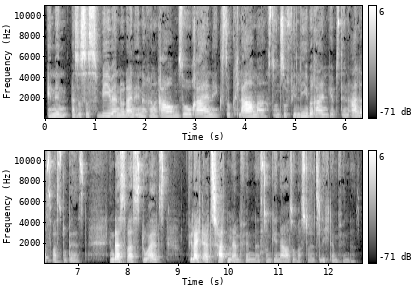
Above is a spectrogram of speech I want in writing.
in den, also es ist wie wenn du deinen inneren Raum so reinigst, so klar machst und so viel Liebe reingibst in alles, was du bist, in das, was du als vielleicht als Schatten empfindest und genauso, was du als Licht empfindest.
